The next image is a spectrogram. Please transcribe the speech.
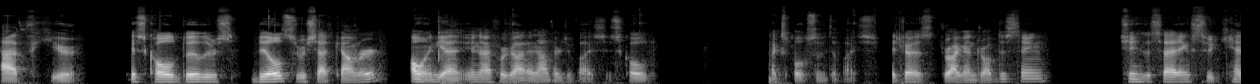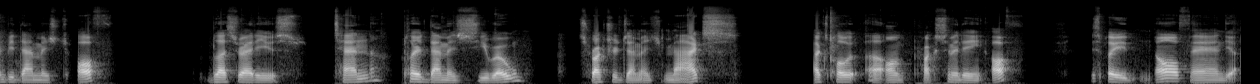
have here. It's called builders builds reset counter. Oh, and yeah, and I forgot another device. It's called explosive device. I just drag and drop this thing change the settings to can be damaged off. Blast radius 10 player damage 0 structure damage max explode uh, on proximity off display off and yeah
